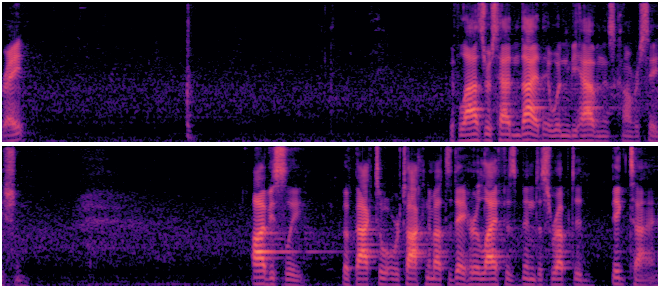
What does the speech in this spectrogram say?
right? Lazarus hadn't died, they wouldn't be having this conversation. Obviously, but back to what we're talking about today, her life has been disrupted big time.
